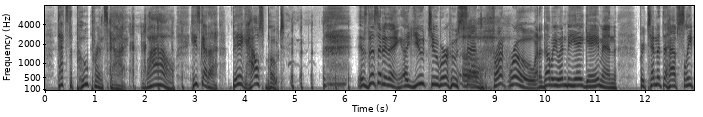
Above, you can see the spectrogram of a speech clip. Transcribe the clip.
That's the PooPrints guy. Wow. He's got a big houseboat. Is this anything? A YouTuber who sat front row at a WNBA game and pretended to have sleep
